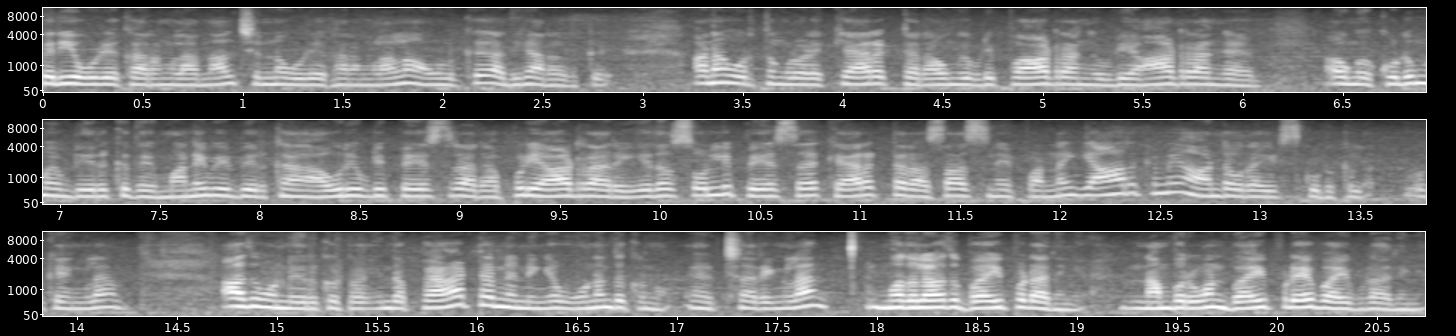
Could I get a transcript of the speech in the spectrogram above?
பெரிய ஊழியக்காரங்களாக இருந்தாலும் சின்ன ஊழியக்காரங்களாலும் அவங்களுக்கு அதிகாரம் இருக்குது ஆனால் ஒருத்தவங்களோட கேரக்டர் அவங்க இப்படி பாடுறாங்க இப்படி ஆடுறாங்க அவங்க குடும்பம் இப்படி இருக்குது மனைவி இப்படி இருக்காங்க அவர் இப்படி பேசுகிறாரு அப்படி ஆடுறாரு இதை சொல்லி பேச கேரக்டர் அசாசினேட் பண்ண யாருக்குமே ஆண்டவர் ரைட்ஸ் கொடுக்கல. ஓகேங்களா? அது ஒன்று இருக்கட்டும். இந்த பேட்டர்னை நீங்கள் உணர்ந்துக்கணும். சரிங்களா? முதலாவது பயப்படாதீங்க. நம்பர் ஒன் பயப்படவே பயப்படாதீங்க.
